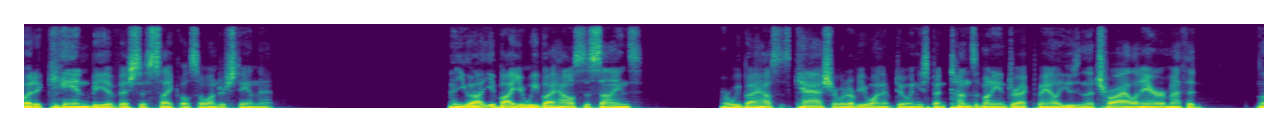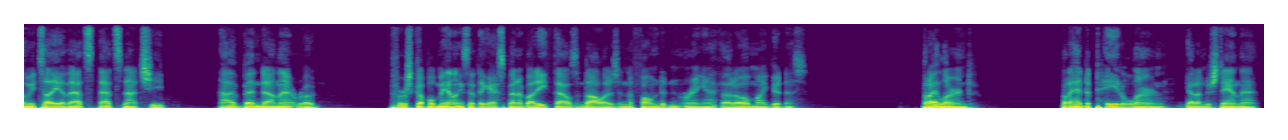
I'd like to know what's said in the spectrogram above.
But it can be a vicious cycle, so understand that. Now you go out, you buy your We Buy Houses signs, or we buy houses cash or whatever you wind up doing. You spend tons of money in direct mail using the trial and error method. Let me tell you, that's that's not cheap. I've been down that road. First couple mailings, I think I spent about eight thousand dollars, and the phone didn't ring. I thought, oh my goodness. But I learned. But I had to pay to learn. You got to understand that.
